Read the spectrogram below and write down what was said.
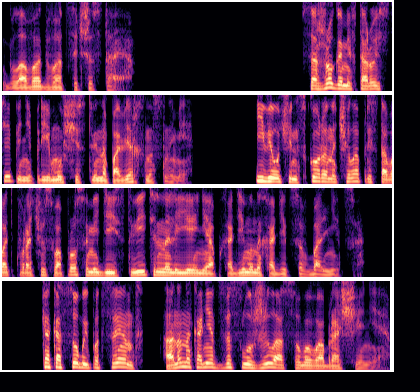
Глава 26. С ожогами второй степени, преимущественно поверхностными, Иви очень скоро начала приставать к врачу с вопросами, действительно ли ей необходимо находиться в больнице. Как особый пациент, она, наконец, заслужила особого обращения.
